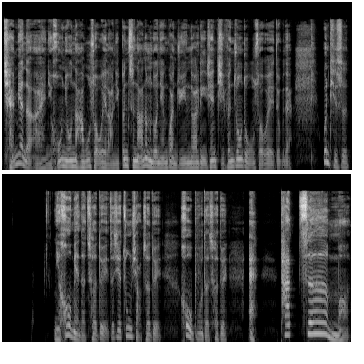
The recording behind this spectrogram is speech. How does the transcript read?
前面的，哎，你红牛拿无所谓了，你奔驰拿那么多年冠军，对吧？领先几分钟都无所谓，对不对？问题是。你后面的车队，这些中小车队后部的车队，哎，他这么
